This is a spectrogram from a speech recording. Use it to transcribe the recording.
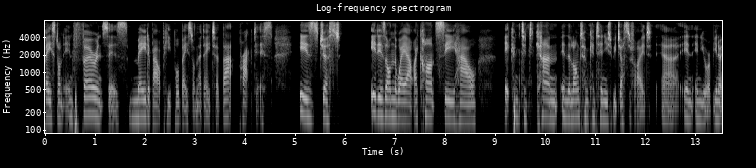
based on inferences made about people based on their data, that practice is just, it is on the way out. I can't see how it can, can in the long term continue to be justified uh, in, in Europe. You know,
